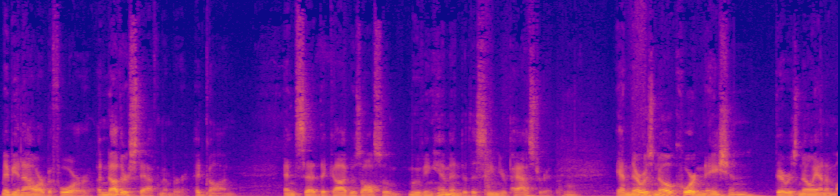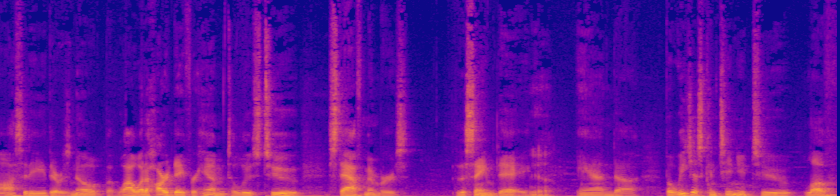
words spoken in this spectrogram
maybe an hour before, another staff member had gone. and said that God was also moving him into the senior pastorate. Mm. And there was no coordination, there was no animosity, there was no, but wow, what a hard day for him to lose two staff members the same day. Yeah. And, uh, but we just continue to love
